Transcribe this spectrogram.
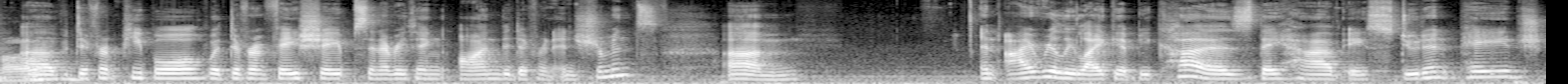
of different people with different face shapes and everything on the different instruments. Um, and I really like it because they have a student page,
